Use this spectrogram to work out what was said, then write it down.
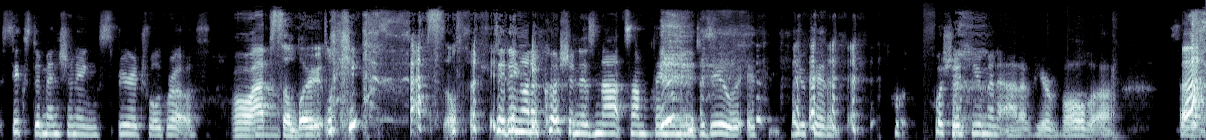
six dimensioning spiritual growth. Oh um, absolutely. Absolutely. Sitting on a cushion is not something you need to do if you can push a human out of your vulva. So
